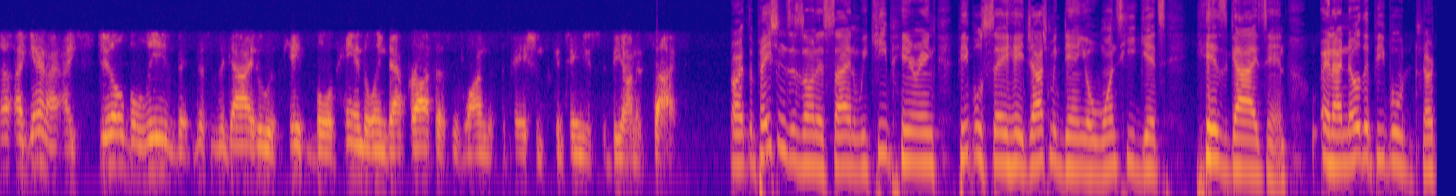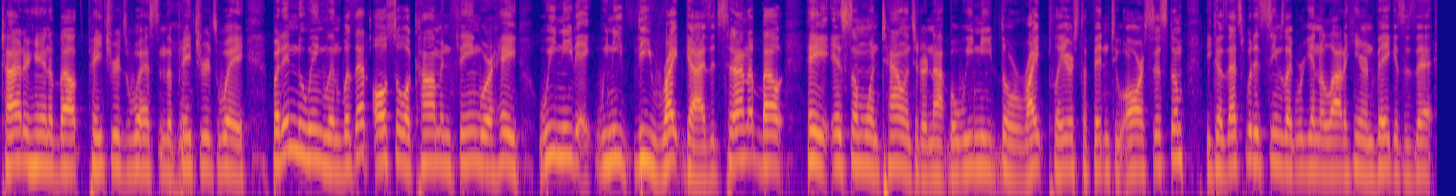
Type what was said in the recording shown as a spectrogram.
uh, again, I, I still believe that this is a guy who is capable of handling that process as long as the patience continues to be on his side. All right, the patience is on his side, and we keep hearing people say, hey, Josh McDaniel, once he gets his guys in. And I know that people are tired of hearing about Patriots West and the mm-hmm. Patriots way, but in New England, was that also a common theme where, hey, we need a, we need the right guys? It's not about, hey, is someone talented or not, but we need the right players to fit into our system because that's what it seems like we're getting a lot of here in Vegas is that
